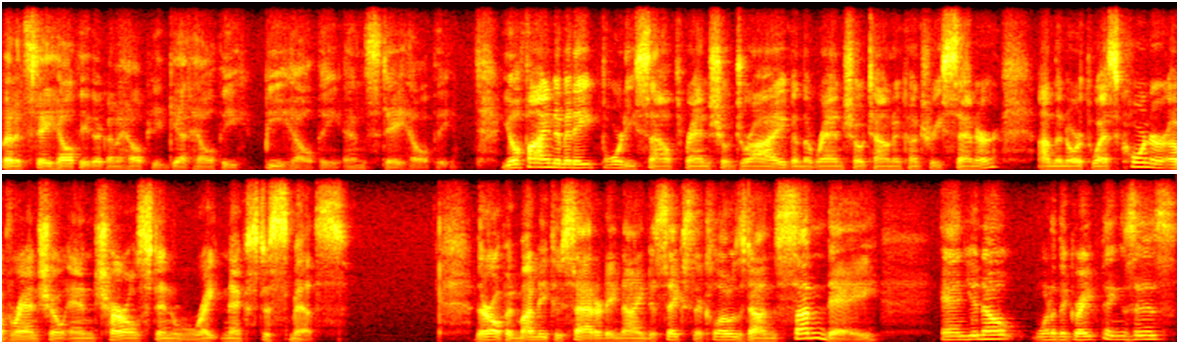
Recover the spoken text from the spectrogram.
But at Stay Healthy, they're going to help you get healthy, be healthy, and stay healthy. You'll find them at 840 South Rancho Drive in the Rancho Town and Country Center on the northwest corner of Rancho and Charleston, right next to Smith's. They're open Monday through Saturday, 9 to 6. They're closed on Sunday. And you know, one of the great things is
